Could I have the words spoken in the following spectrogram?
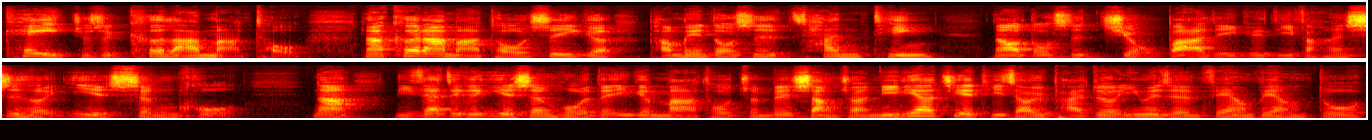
K，就是克拉码头。那克拉码头是一个旁边都是餐厅，然后都是酒吧的一个地方，很适合夜生活。那你在这个夜生活的一个码头准备上船，你一定要记得提早去排队，因为人非常非常多。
